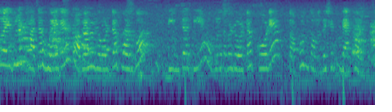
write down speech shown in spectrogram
তো এগুলো ভাজা হয়ে গেলে তবে আমি রোলটা করব, ডিমটা দিয়ে ওগুলো তবে রোলটা করে তখন তোমাদের সাথে দেখা হচ্ছে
